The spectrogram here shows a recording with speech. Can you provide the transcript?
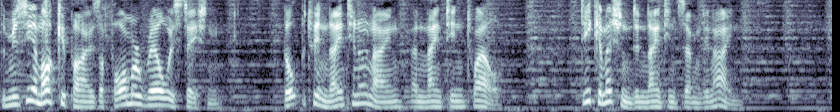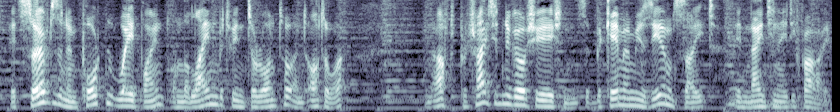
The museum occupies a former railway station built between 1909 and 1912, decommissioned in 1979. It served as an important waypoint on the line between Toronto and Ottawa, and after protracted negotiations it became a museum site in 1985.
